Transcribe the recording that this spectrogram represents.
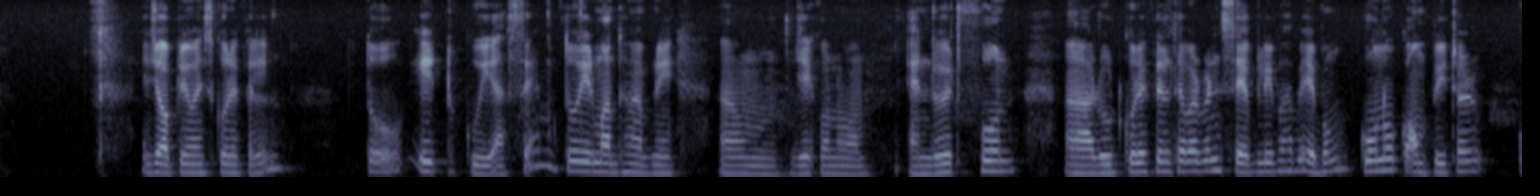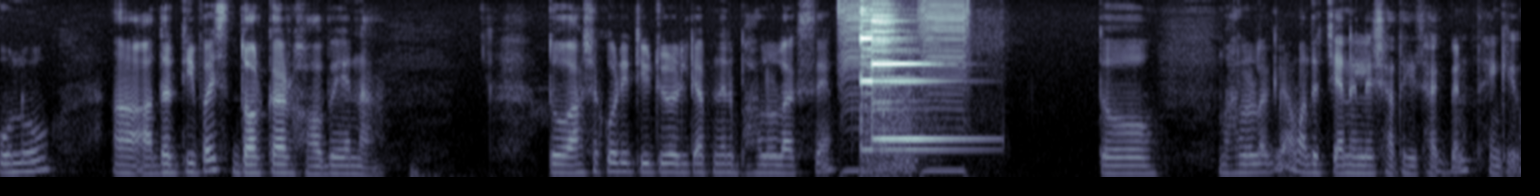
এই যে অপটিমাইজ করে ফেলেন তো এইটুকুই আছে। তো এর মাধ্যমে আপনি যে কোনো অ্যান্ড্রয়েড ফোন রুট করে ফেলতে পারবেন সেফলিভাবে এবং কোনো কম্পিউটার কোনো আদার ডিভাইস দরকার হবে না। তো আশা করি টিউটোরিয়ালটি আপনাদের ভালো লাগছে। তো ভালো লাগলে আমাদের চ্যানেলের সাথেই থাকবেন। Thank you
